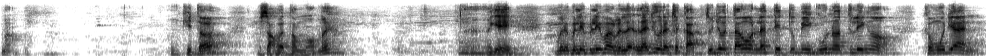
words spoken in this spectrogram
Mak. Kita besar batang mak. Eh? Okey. Boleh boleh boleh boleh laju dah cakap. Tujuh tahun latih tu bi guna telinga. Kemudian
